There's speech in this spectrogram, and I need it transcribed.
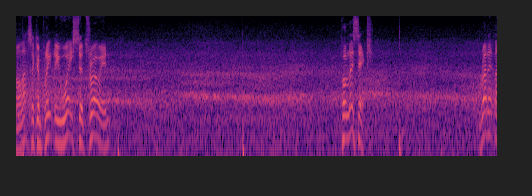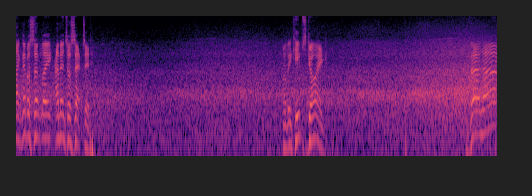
Well, that's a completely wasted throw-in. Pulisic. Read it magnificently and intercepted. Well, he keeps going. Werner.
